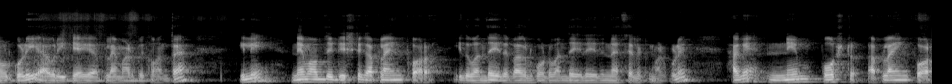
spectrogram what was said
ನೋಡ್ಕೊಳ್ಳಿ ಯಾವ ರೀತಿಯಾಗಿ ಅಪ್ಲೈ ಮಾಡಬೇಕು ಅಂತ. ಇಲ್ಲಿ name of the district applying for ಇದು ಒಂದೇ, ಇದೆ ಬಾಗಲಕೋಟೆ ಒಂದೇ, ಇದೆ ಇದನ್ನು ಸೆಲೆಕ್ಟ್ ಮಾಡ್ಕೊಳ್ಳಿ. ಹಾಗೆ ನೇಮ್ ಪೋಸ್ಟ್ ಅಪ್ಲೈಯಿಂಗ್ ಫಾರ್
